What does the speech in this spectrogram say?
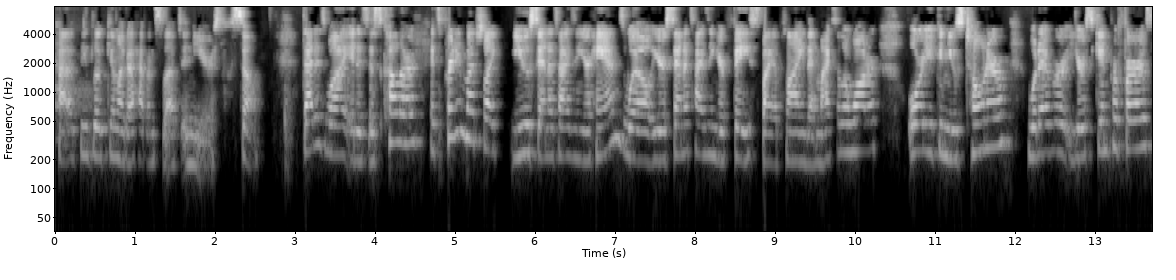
have me looking like I haven't slept in years. So that is why it is this color. It's pretty much like you sanitizing your hands. Well, you're sanitizing your face by applying that micellar water, or you can use toner, whatever your skin prefers.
